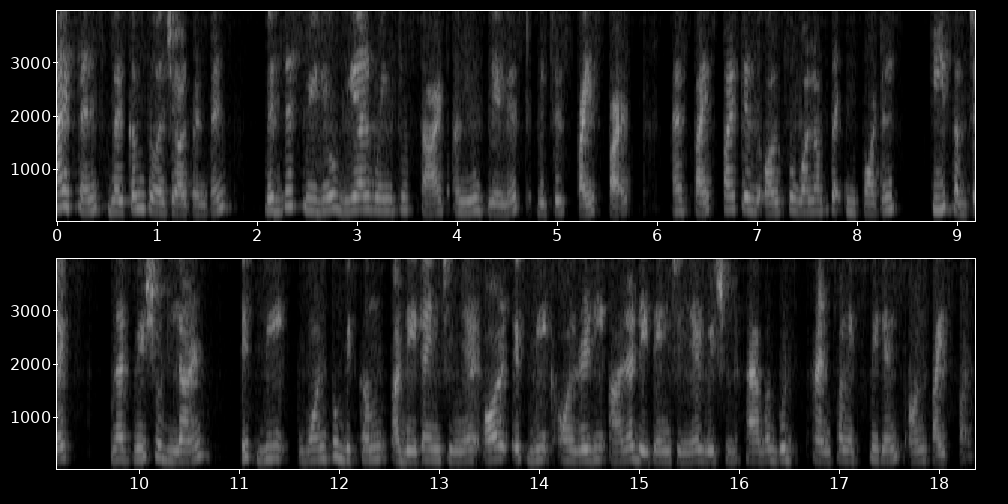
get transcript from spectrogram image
Hi friends, welcome to Azure Content. With this video, we are going to start a new playlist which is PySpark as PySpark is also one of the important key subjects that we should learn if we want to become a data engineer or if we already are a data engineer, we should have a good hands-on experience on PySpark.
